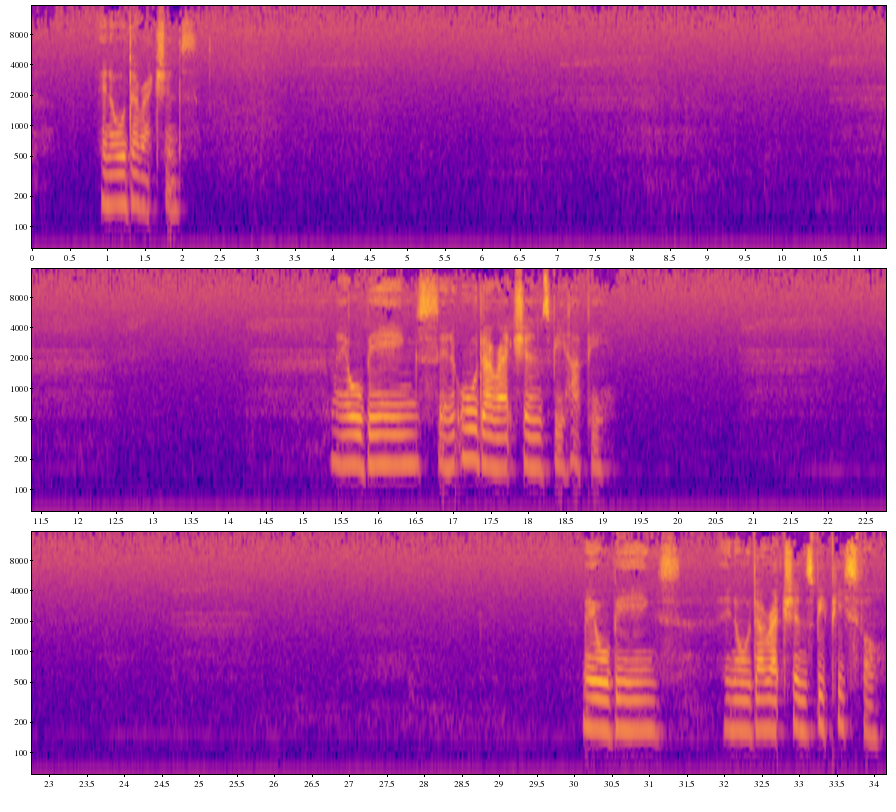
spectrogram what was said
in all directions. May all beings in all directions be happy. May all beings in all directions be peaceful.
